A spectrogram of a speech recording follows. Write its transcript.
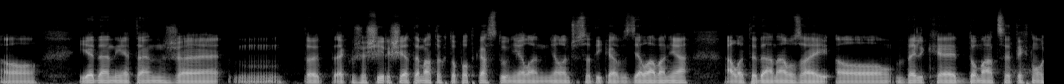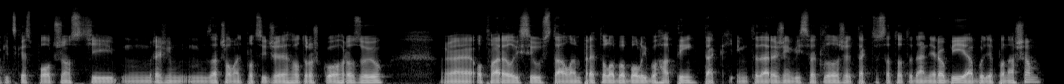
O, jeden je ten, že mm, to je akože širšia téma tohto podcastu, nielen, nielen čo sa týka vzdelávania, ale teda naozaj o, veľké domáce technologické spoločnosti mm, režim začal mať pocit, že ho trošku ohrozujú že otvárali si ústa len preto, lebo boli bohatí, tak im teda režim vysvetlil, že takto sa to teda nerobí a bude po našom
